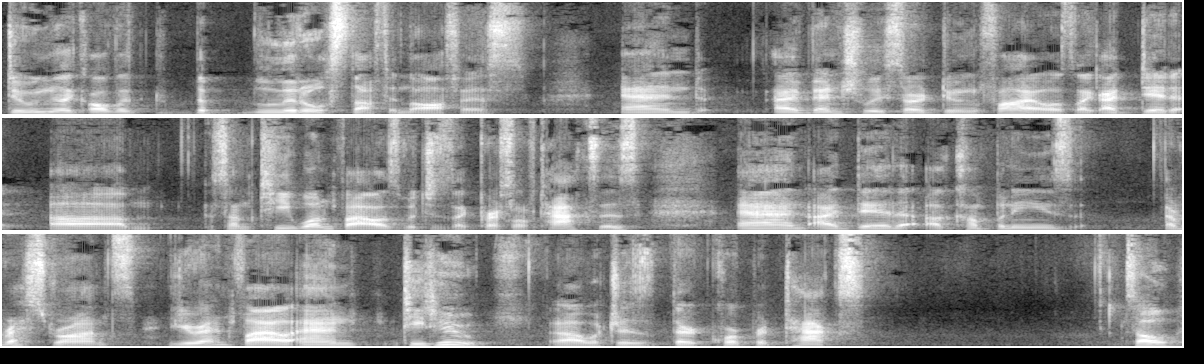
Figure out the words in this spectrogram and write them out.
doing like all the the little stuff in the office, and I eventually started doing files. Like I did um, some T1 files, which is like personal taxes, and I did a company's a restaurant's year end file and T2, uh, which is their corporate tax. So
